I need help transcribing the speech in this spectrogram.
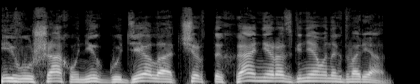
и в ушах у них гудело от чертыхания разгневанных дворян.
